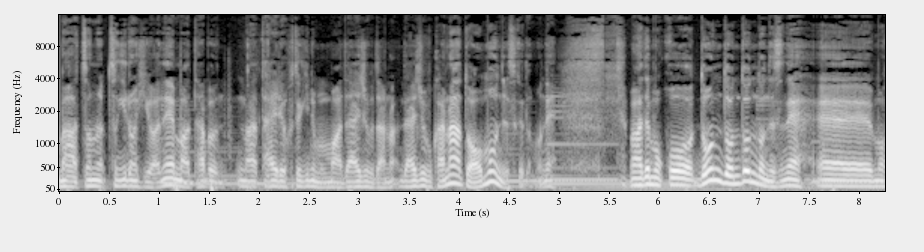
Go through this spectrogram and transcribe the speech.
まあ、その次の日はね、まあ多分、まあ体力的にもまあ大丈夫だな、大丈夫かなとは思うんですけどもね。まあでもこう、どんどんどんどんですね、えー、もう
